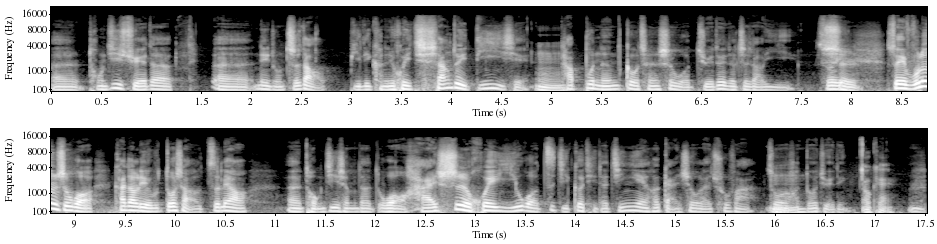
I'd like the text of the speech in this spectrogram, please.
呃，统计学的呃那种指导比例可能就会相对低一些，嗯，它不能构成是我绝对的指导意义。所以，是所以无论是我看到了有多少资料，呃，统计什么的，我还是会以我自己个体的经验和感受来出发，做很多决定。OK，嗯。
